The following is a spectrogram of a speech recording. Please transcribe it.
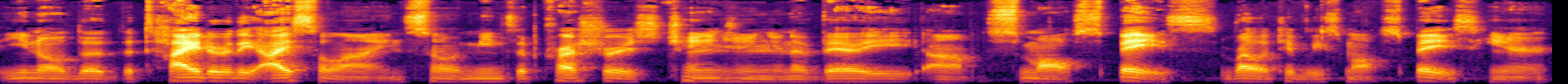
you know the the tighter the isoline so it means the pressure is changing in a very um, small space relatively small space here.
